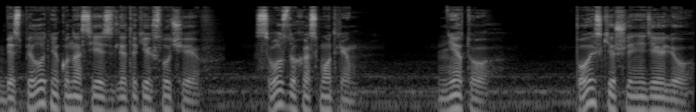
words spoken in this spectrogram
Беспилотник у нас есть для таких случаев. С воздуха смотрим. Нету. Поиски шли неделю.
